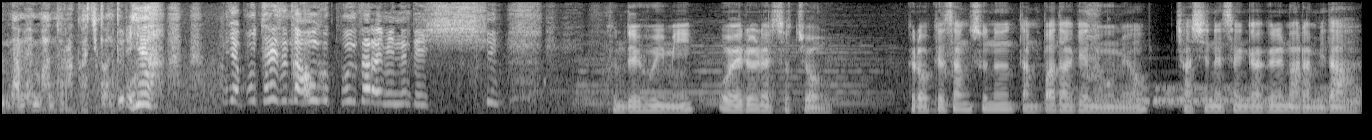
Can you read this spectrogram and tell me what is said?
남의 마누라까지 건드리냐? 야 모텔에서 나온 거 본 사람이 있는데 씨. 군대 후임이 오해를 했었죠. 그렇게 상수는 땅바닥에 누우며 자신의 생각을 말합니다.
